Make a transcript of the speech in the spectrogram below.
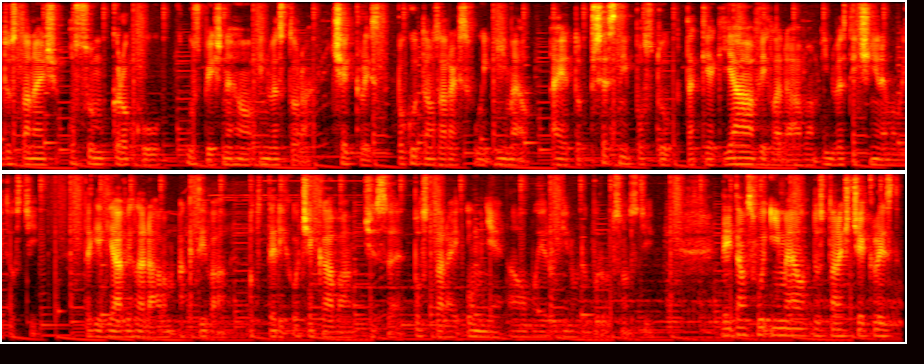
dostaneš 8 kroků úspěšného investora, checklist, pokud tam zadáš svůj e-mail. A je to přesný postup, tak jak já vyhledávám investiční nemovitosti, tak jak já vyhledávám aktiva, od kterých očekávám, že se postarají o mě a o moji rodinu do budoucnosti. Dej tam svůj e-mail, dostaneš checklist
